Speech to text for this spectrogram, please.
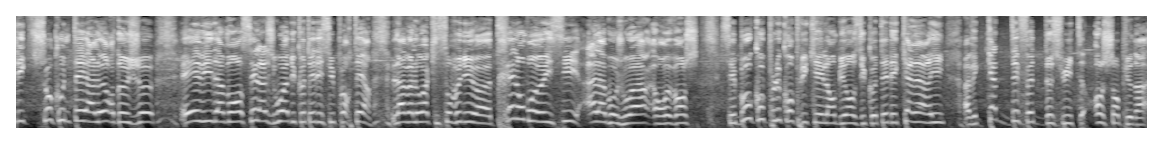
Malik Chokunte à l'heure de jeu. Et évidemment, c'est la joie du côté des supporters lavallois qui sont venus euh, très nombreux ici à la Beaujoire. En revanche, c'est beaucoup plus compliqué l'ambiance du côté des Canaries avec quatre défaites de suite en championnat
